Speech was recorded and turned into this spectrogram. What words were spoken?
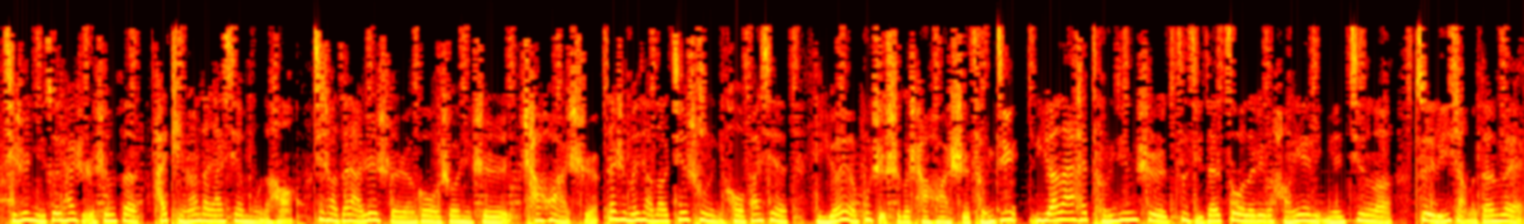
其实你最开始的身份还挺让大家羡慕的哈，至少咱俩认识的人跟我说你是插画师，但是没想到接触了以后，发现你远远不只是。是个插画师，曾经原来还曾经是自己在做的这个行业里面进了最理想的单位，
